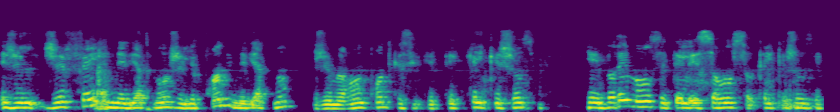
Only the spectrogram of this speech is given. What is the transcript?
Et je, je fais immédiatement, je le prends immédiatement. Je me rends compte que c'était quelque chose qui vraiment, c'était l'essence ou quelque chose de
